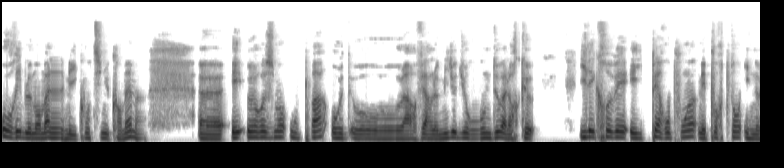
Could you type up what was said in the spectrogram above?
horriblement mal, mais il continue quand même. Euh, et heureusement ou pas, au, alors vers le milieu du round 2, alors que il est crevé et il perd au point, mais pourtant il ne,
